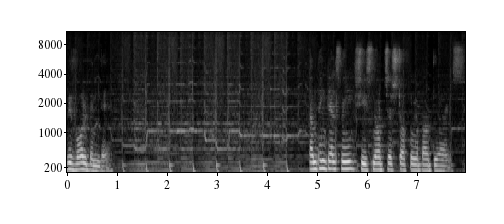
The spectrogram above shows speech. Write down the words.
We've all been there. Something tells me she's not just talking about the eyes.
